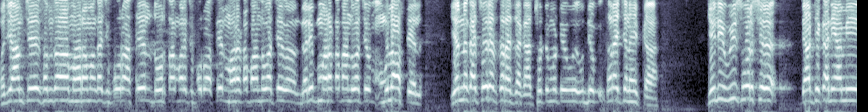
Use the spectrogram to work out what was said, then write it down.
म्हणजे आमचे समजा महारामांगाची पोर असतील डोर चांबाराचे असतील मराठा बांधवाचे गरीब मराठा बांधवाचे मुलं असतील यांना काय चोऱ्याच करायच्या का? छोटे मोठे उ- उद्योग करायचे नाहीत का? गेली वीस वर्ष त्या ठिकाणी आम्ही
